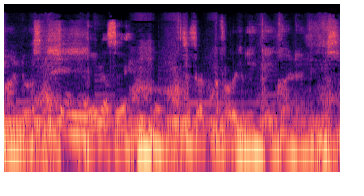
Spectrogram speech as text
পয়েন্ট আছে। এই কয়টা পেইন আছে?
